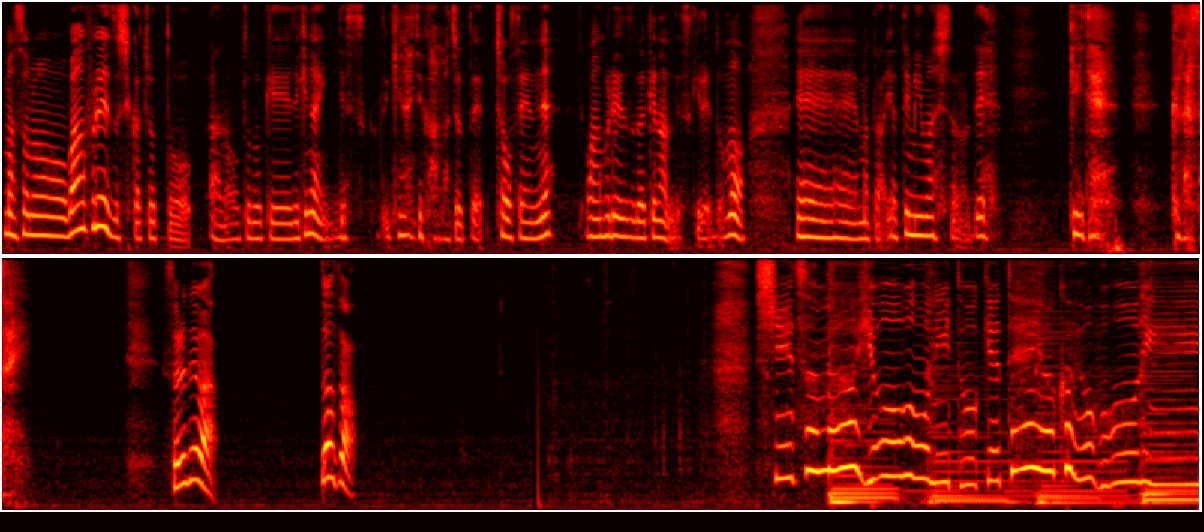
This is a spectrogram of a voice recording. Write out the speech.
まあその、ワンフレーズしかちょっと、あの、お届けできないんです。できないというか、まあちょっと挑戦ね、ワンフレーズだけなんですけれども、えー、またやってみましたので、聞いてください。それでは、どうぞ沈むように溶けてゆくように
